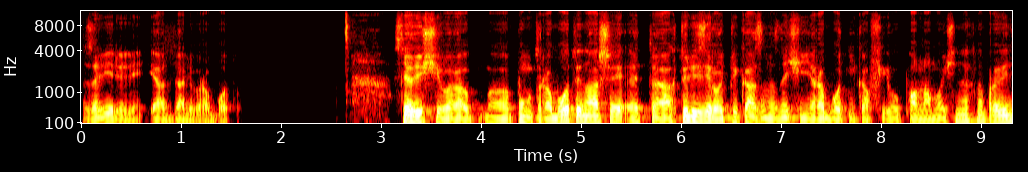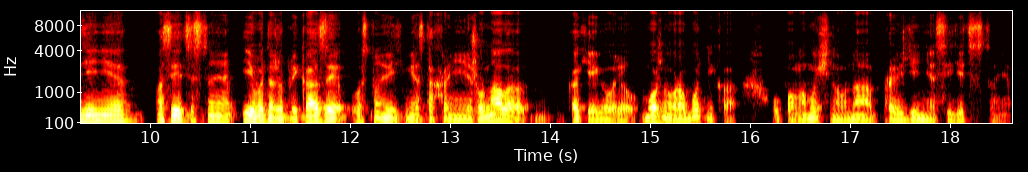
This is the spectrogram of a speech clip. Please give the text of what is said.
заверили и отдали в работу. Следующий э, пункт работы нашей – это актуализировать приказы назначения работников и уполномоченных на проведение освидетельствования. И в этом же приказе установить место хранения журнала, как я и говорил, можно у работника уполномоченного на проведение освидетельствования.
